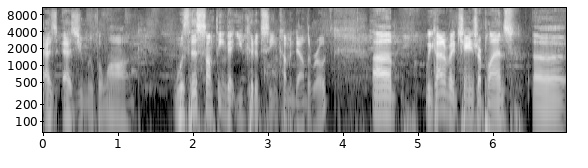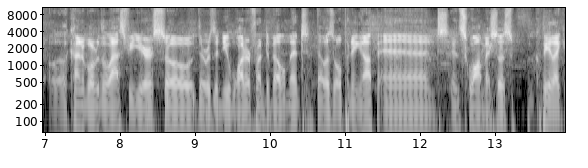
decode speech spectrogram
as as you move along. Was this something that you could have seen coming down the road? Um, we kind of changed our plans, uh, kind of over the last few years. So there was a new waterfront development that was opening up, and in Squamish, so it's it could be like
